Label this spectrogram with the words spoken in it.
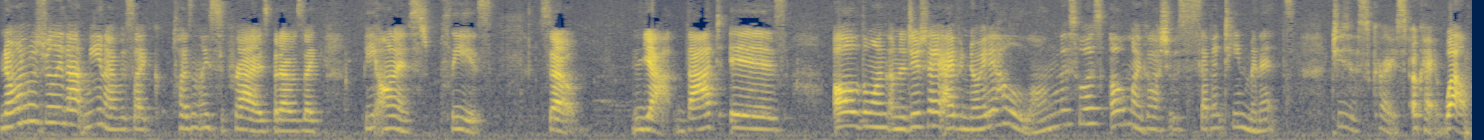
No one was really that mean. I was like pleasantly surprised, but I was like, be honest, please. So yeah, that is all the ones I'm gonna do today. I have no idea how long this was. Oh my gosh, it was 17 minutes. Jesus Christ. Okay, well,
